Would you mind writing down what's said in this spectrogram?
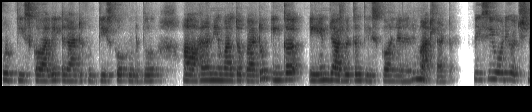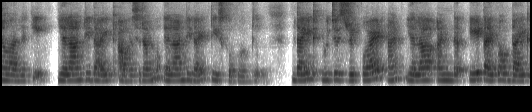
ఫుడ్ తీసుకోవాలి ఎలాంటి ఫుడ్ తీసుకోకూడదు ఆహార నియమాలతో పాటు ఇంకా ఏం జాగ్రత్తలు తీసుకోవాలి అనేది మాట్లాడతాం పీసీఓడి వచ్చిన వాళ్ళకి ఎలాంటి డైట్ అవసరము ఎలాంటి డైట్ తీసుకోకూడదు. Diet which is required and ఎలా అండ్ ఏ టైప్ ఆఫ్ డైట్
